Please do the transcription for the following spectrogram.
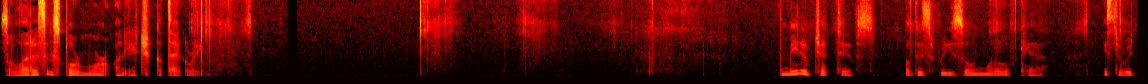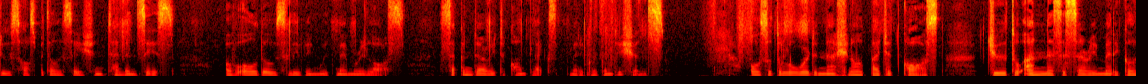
So let us explore more on each category. The main objectives of this free zone model of care is to reduce hospitalization tendencies of all those living with memory loss secondary to complex medical conditions. Also, to lower the national budget cost due to unnecessary medical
